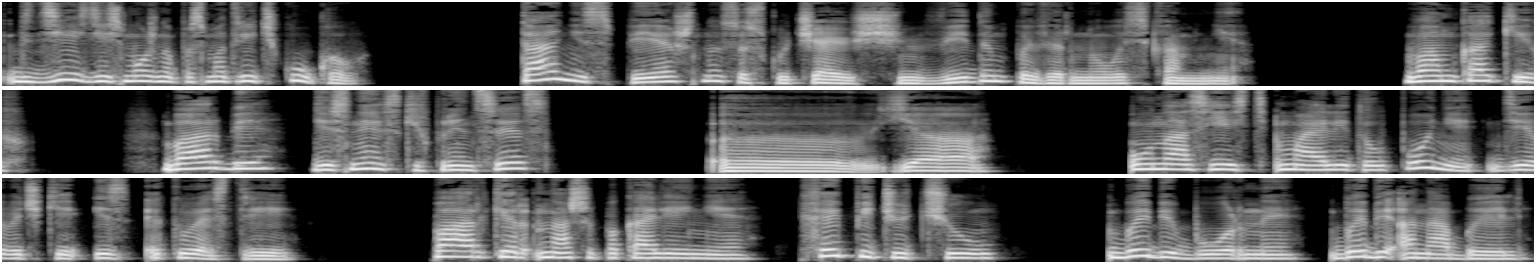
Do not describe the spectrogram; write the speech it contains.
где здесь можно посмотреть кукол?» Та неспешно, со скучающим видом повернулась ко мне. «Вам каких? Барби, диснеевских принцесс?» «Э, я...» У нас есть My Little Pony, девочки из Эквестрии, Паркер — наше поколение, Happy Chou Chou, Baby Born ы, Baby Annabell,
